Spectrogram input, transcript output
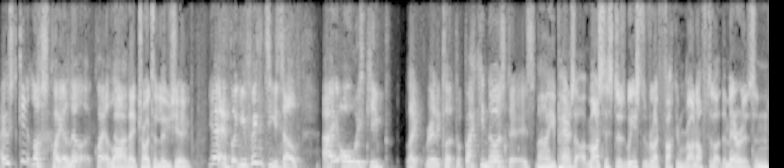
I used to get lost quite a little, quite a lot. no, they tried to lose you. Yeah, but you think to yourself, I always keep like really close. But back in those days, No, your parents, uh, my sisters, we used to like fucking run off to like the mirrors and,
